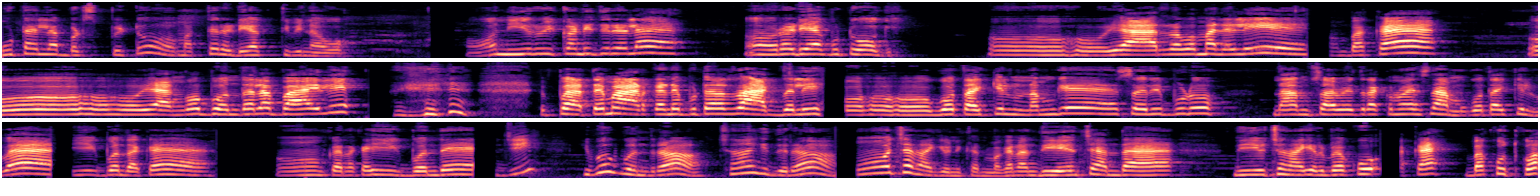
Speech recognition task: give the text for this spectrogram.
ಊಟ ಎಲ್ಲ ಬಡಿಸ್ಬಿಟ್ಟು ಮತ್ತೆ ರೆಡಿ ಆಗ್ತೀವಿ ನಾವು. ನೀರು ಇಕ್ಕೊಂಡಿದ್ದೀರಲ್ಲ ರೆಡಿ ಆಗ್ಬಿಟ್ಟು ಹೋಗಿ. ಓಹೋ ಯಾರವ ಮನೇಲಿ? ಬಕ? ಓಹೋ, ಹೆಂಗೋ ಬಂದಲ್ಲ ಬಾಯಿಲಿ. ಪತ್ತೆ ಮಾಡ್ಕೊಂಡೆ ಬಿಟ್ಟ ರಾಗದಲ್ಲಿ. ಓಹೋ ಗೊತ್ತಾಕಿಲ್ಲ ನಮ್ಗೆ? ಸರಿ ಬಿಡು. ನಮ್ ಸಾವಿತ್ರ ನಮ್ಗೆ ಗೊತ್ತಾಕಿಲ್ವಾ ಈಗ ಬಂದಕ? ಹ್ಞೂ ಕನಕ, ಈಗ ಬಂದೆ. ಅಜ್ಜಿ, ಇವಾಗ ಬಂದ್ರಾ? ಚೆನ್ನಾಗಿದ್ದೀರಾ? ಹ್ಞೂ ಚೆನ್ನಾಗಿವ್ನಿ ಕಣ್ಮಗ ನಂದು ಏನ್ ಚಂದ? ನೀವು ಚೆನ್ನಾಗಿರ್ಬೇಕು. ಅಕ್ಕ, ಬಾ ಕೂತ್ಕೋ.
